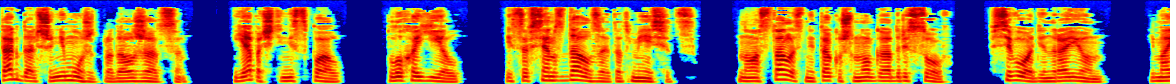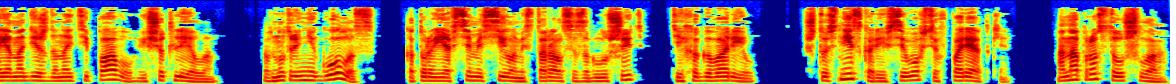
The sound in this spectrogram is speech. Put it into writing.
так дальше не может продолжаться. Я почти не спал, плохо ел и совсем сдал за этот месяц. Но осталось не так уж много адресов, всего один район, и моя надежда найти Паву еще тлела. Внутренний голос, который я всеми силами старался заглушить, тихо говорил, что с ней, скорее всего, все в порядке. Она просто ушла,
